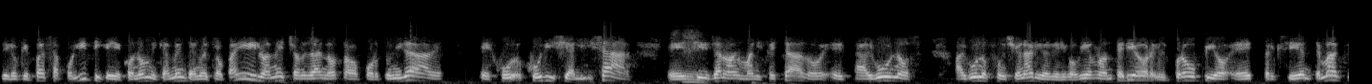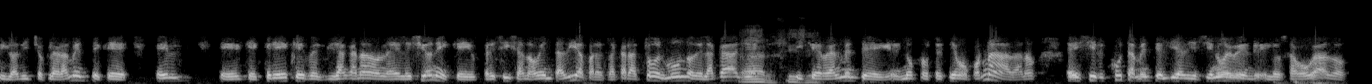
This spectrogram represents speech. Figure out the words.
de lo que pasa política y económicamente en nuestro país, lo han hecho ya en otras oportunidades, judicializar, es decir, ya lo han manifestado eh, algunos algunos funcionarios del gobierno anterior, el propio expresidente Macri lo ha dicho claramente que él eh, que cree que ya ganaron las elecciones y que precisa 90 días para sacar a todo el mundo de la calle y que realmente no protestemos por nada, ¿no? Es decir, justamente el día 19 los abogados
